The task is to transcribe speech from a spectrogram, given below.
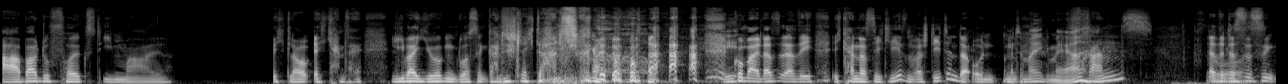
aber du folgst ihm mal. Ich glaube, ich kann sagen, lieber Jürgen, du hast eine ganz schlechte Handschrift. Guck mal, das also ich, ich kann das nicht lesen. Was steht denn da unten? Warte mal, mir her. Franz. Also das ist äh,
